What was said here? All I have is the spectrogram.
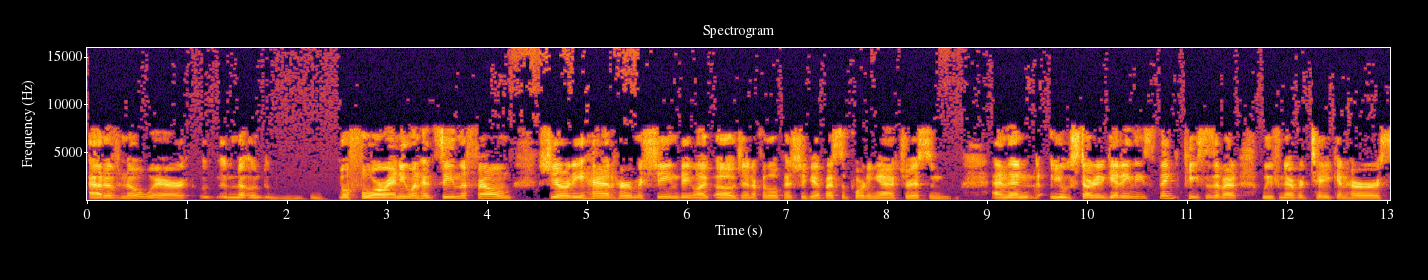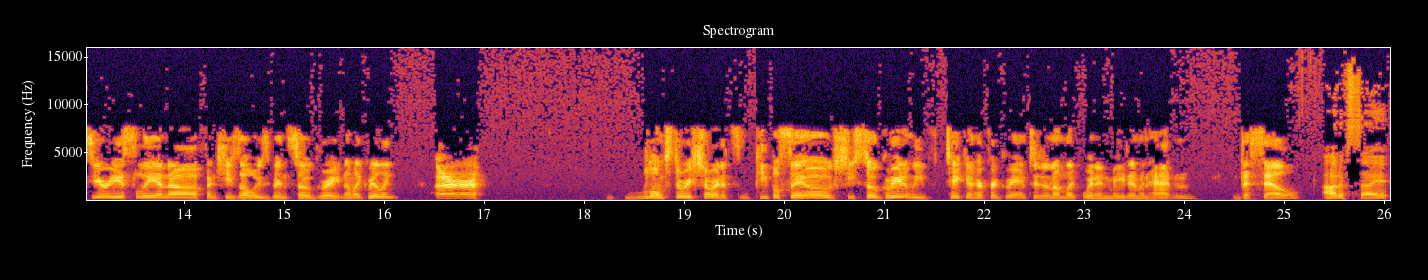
out of nowhere, no, before anyone had seen the film, she already had her machine being like, "Oh, Jennifer Lopez should get Best Supporting Actress," and and then you started getting these think pieces about we've never taken her seriously enough, and she's always been so great, and I'm like, really? Urgh long story short, it's people say, "Oh, she's so great," and we've taken her for granted. And I'm like, "When in Maid in Manhattan, The Cell, Out of Sight."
